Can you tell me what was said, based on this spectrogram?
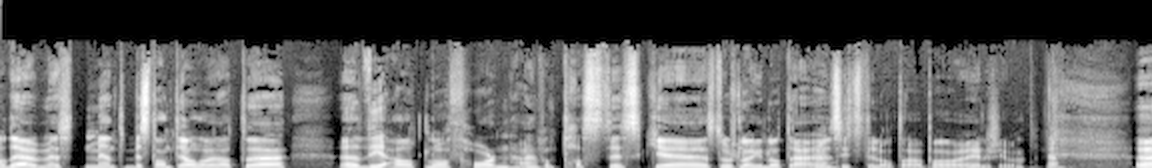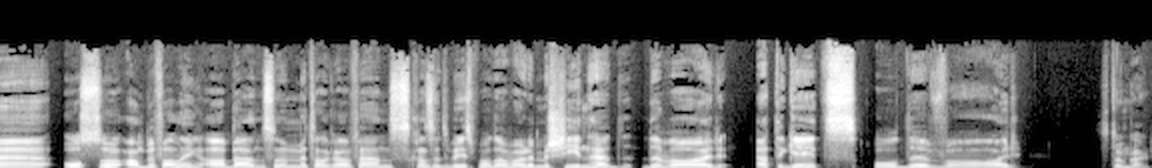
og det er jo mest ment bestandt i alle år, at uh, The Outlaw Thorn er en fantastisk uh, storslagerlåt. Det er Ja. den siste låta på hele skiva. Ja. Eh, også anbefaling av band som Metallica-fans kan sette pris på. Da var det Machine Head, det var At The Gates, og det var Stongard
